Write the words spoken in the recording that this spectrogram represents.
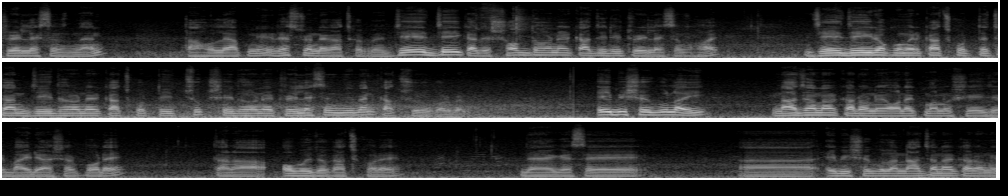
ট্রেড লাইসেন্স নেন, তাহলে আপনি রেস্টুরেন্টে কাজ করবেন। যে যেই কাজে, সব ধরনের কাজেরই ট্রেড লাইসেন্স হয়। যে যেই রকমের কাজ করতে চান, যেই ধরনের কাজ করতে ইচ্ছুক, সেই ধরনের ট্রেড লাইসেন্স নেবেন, কাজ শুরু করবেন। এই বিষয়গুলাই না জানার কারণে অনেক মানুষই এই যে বাইরে আসার পরে তারা অবৈধ কাজ করে। দেখা গেছে এই বিষয়গুলো না জানার কারণে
